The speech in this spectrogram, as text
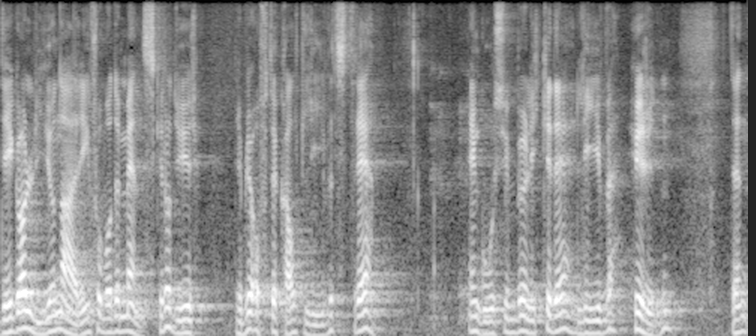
Det ga ly og næring for både mennesker og dyr. Det blir ofte kalt livets tre. En god symbolikk i det. Livet, hyrden. Den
